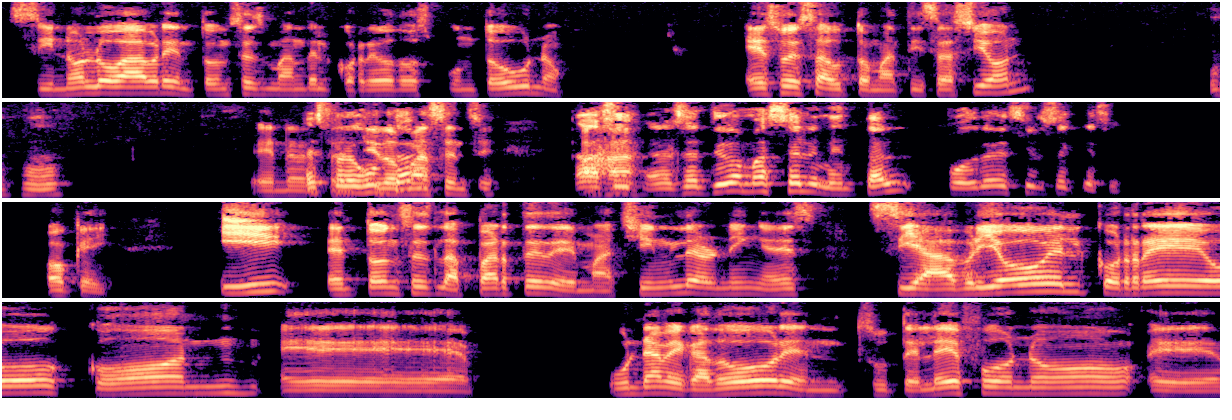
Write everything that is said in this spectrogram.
Si no lo abre, entonces manda el correo 2.1. Eso es automatización Ujú. En el ¿Es sentido pregunta? más sencillo. Ah, sí, en el sentido más elemental, podría decirse que sí. Ok. Y entonces la parte de Machine Learning es si abrió el correo con eh, un navegador en su teléfono, eh,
